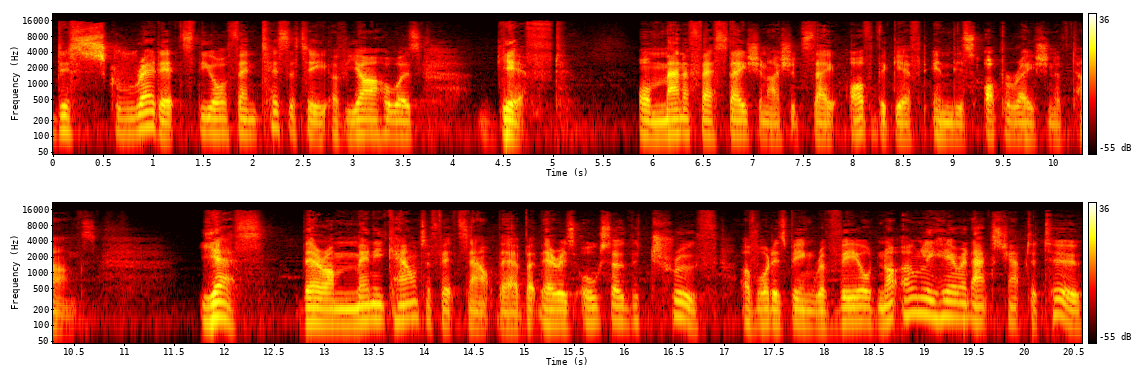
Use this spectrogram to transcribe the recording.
discredits the authenticity of Yahweh's gift or manifestation, I should say, of the gift in this operation of tongues. Yes, there are many counterfeits out there, but there is also the truth of what is being revealed, not only here in Acts chapter 2,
